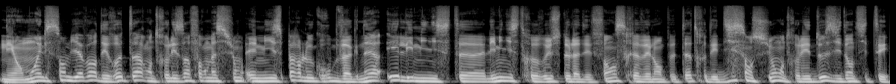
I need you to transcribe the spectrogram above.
Néanmoins, il semble y avoir des retards entre les informations émises par le groupe Wagner et les ministres, russes de la Défense, révélant peut-être des dissensions entre les deux identités.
